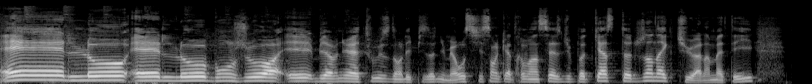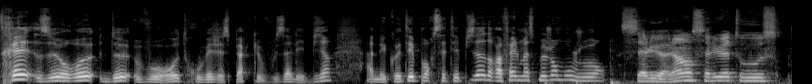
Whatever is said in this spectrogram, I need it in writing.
Hello, hello, bonjour et bienvenue à tous dans l'épisode numéro 696 du podcast Touchdown Actu. Alain Mattei, très heureux de vous retrouver. J'espère que vous allez bien à mes côtés pour cet épisode. Raphaël Masmejean, bonjour. Salut Alain, salut à tous.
